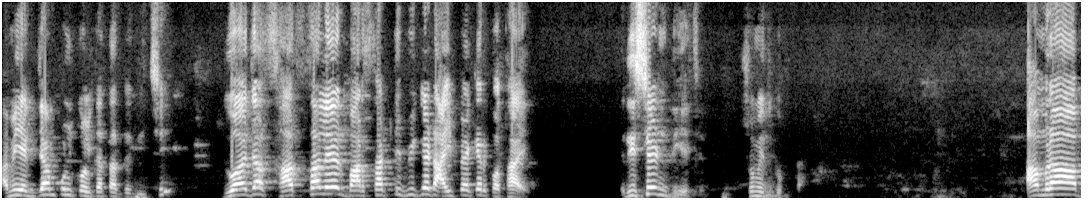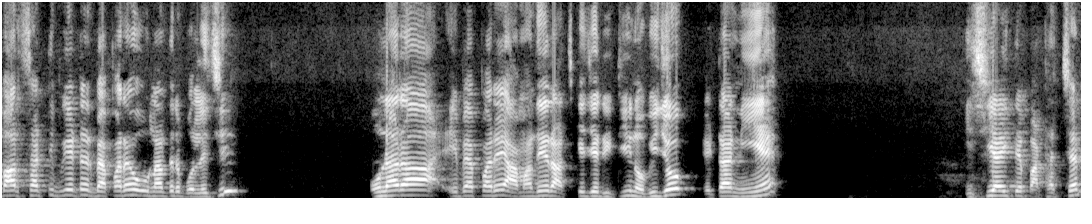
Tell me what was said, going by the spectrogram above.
আমি এক্সাম্পল কলকাতাতে দিচ্ছি। দু হাজার সাত সালের বার্থ সার্টিফিকেট আইপ্যাকের কথায় রিসেন্ট দিয়েছে সুমিত গুপ্তা। আমরা বার্থ সার্টিফিকেটের ব্যাপারেও ওনাদের বলেছি ওনারা এ ব্যাপারে আমাদের আজকে যে রিটিন অভিযোগ, এটা নিয়ে ইসিআইতে পাঠাচ্ছেন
